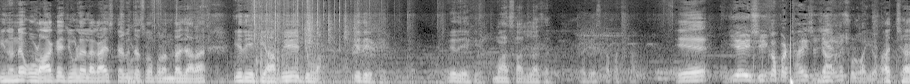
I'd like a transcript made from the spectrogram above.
इन्होंने उड़ा के जोड़े लगाए, इसका भी दसवा पर अंदर जा रहा है। ये देखिए आप, ये जोड़ा, ये देखिए ये देखिए माशाला से। ये ये इसी का पट्टा है इसे जाल में छुड़वाइए हाँ। अच्छा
